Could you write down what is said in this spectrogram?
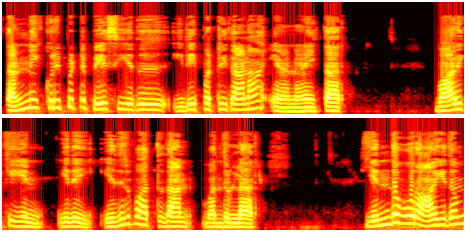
தன்னை குறிப்பிட்டு பேசியது இதை பற்றிதானா என நினைத்தார். வாரிகையன் இதை எதிர்பார்த்துதான் வந்துள்ளார். எந்த ஒரு ஆயுதம்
